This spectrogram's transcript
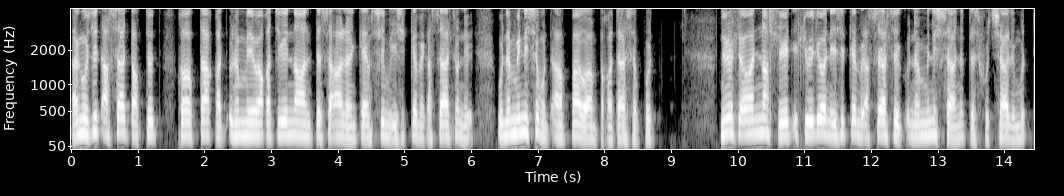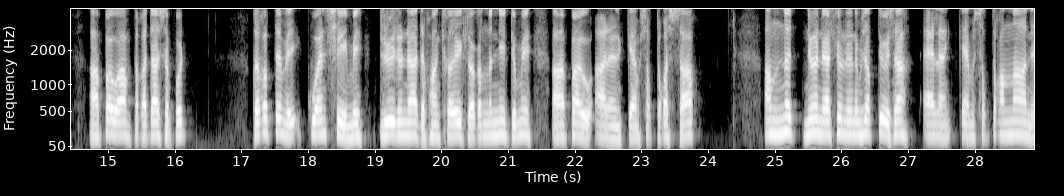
ангутит арсааттартут қеэртааққат унаммиуақатигиннарани тасса аалан каамсими исиккамик арсааллуни унамминиссамут ааппаагу аам пеқатаассаппут нуналлаваннарлиит иллуилуани исиккамик арсааллуик унамминиссаанут тас футсаалимут ааппаагу аам пеқатаассаппут qeqertami kuansiimi tuluunaata frankeriik loqernanni tumi aapau aalan kaamsertoqassaaq арнат нуанааллуна намисартуиса аалан камсертоқарнаарани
